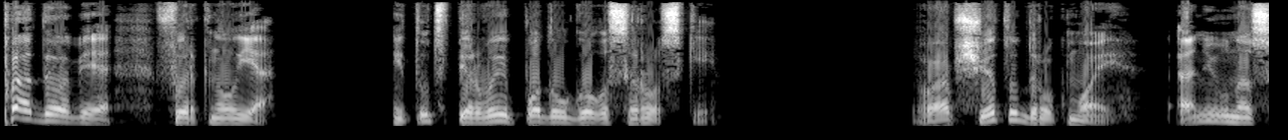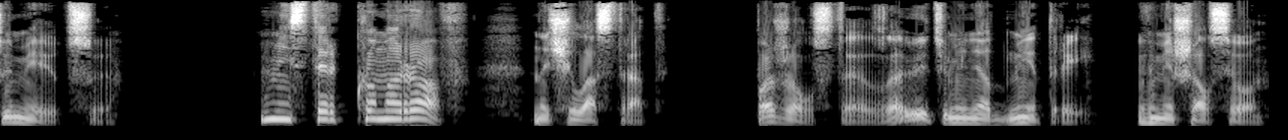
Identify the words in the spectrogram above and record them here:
подобия», — фыркнул я. И тут впервые подал голос русский. «Вообще-то, друг мой, они у нас имеются». «Мистер Комаров», — начала Страт, «Пожалуйста, зовите меня Дмитрий», — вмешался он.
